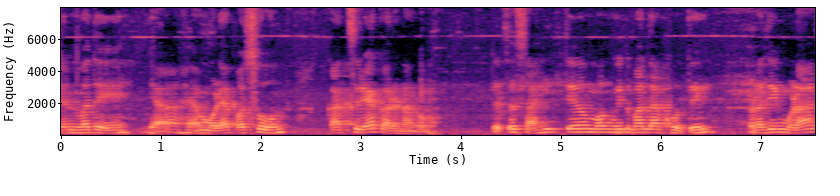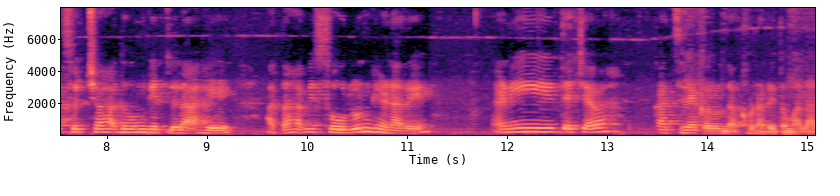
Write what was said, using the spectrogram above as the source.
किचनमध्ये ह्या ह्या मुळ्यापासून काचऱ्या करणार आहोत. त्याचं साहित्य मग मी तुम्हाला दाखवते. पण आधी मुळा स्वच्छ हा धुवून घेतलेला आहे. आता हा मी सोलून घेणार आहे. आणि त्याच्या काचऱ्या करून दाखवणार आहे तुम्हाला.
